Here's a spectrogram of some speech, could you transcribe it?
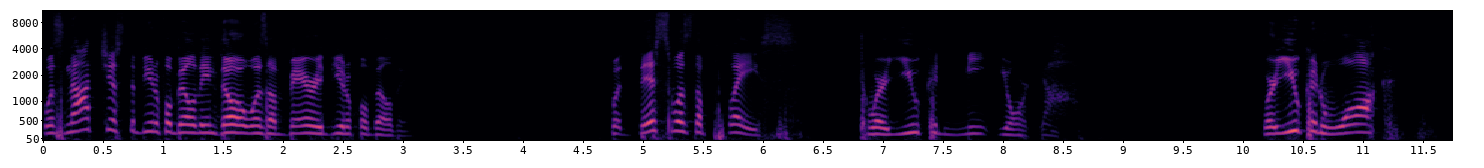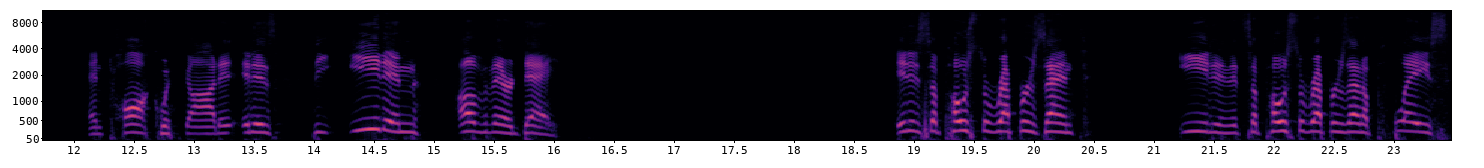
was not just a beautiful building, though it was a very beautiful building, but this was the place to where you could meet your God, where you could walk and talk with God. it, it is the Eden of their day. It is supposed to represent Eden. It's supposed to represent a place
